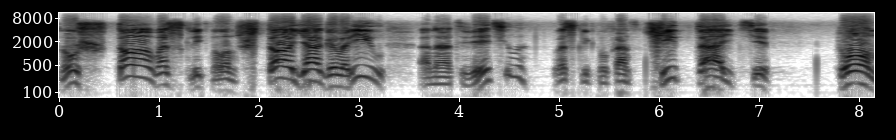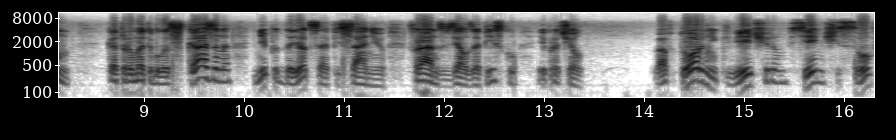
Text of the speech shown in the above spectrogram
«Ну что?» — воскликнул он. «Что я говорил?» Она ответила, — воскликнул Франц. «Читайте!» Тон, которым это было сказано, не поддается описанию. Франц взял записку и прочел. «Во вторник вечером в семь часов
